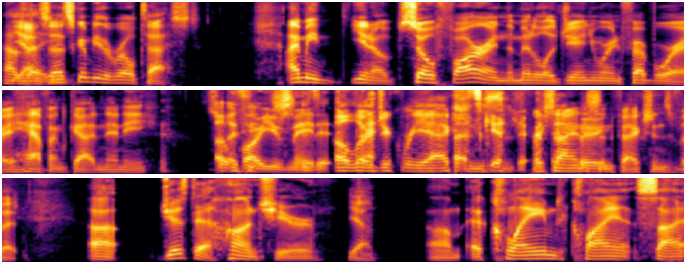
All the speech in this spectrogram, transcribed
How's yeah. that? So that's going to be the real test. I mean, you know, so far in the middle of January and February, I haven't gotten any. So far, you've made it. allergic reactions for sinus Very- infections, but Uh, just a hunch here. yeah, Um, acclaimed client sci-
